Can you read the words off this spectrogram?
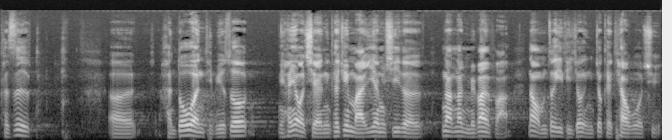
可是呃很多问题，比如说你很有钱，你可以去买 EMC 的。那那你没办法，那我们这个议题就你就可以跳过去。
